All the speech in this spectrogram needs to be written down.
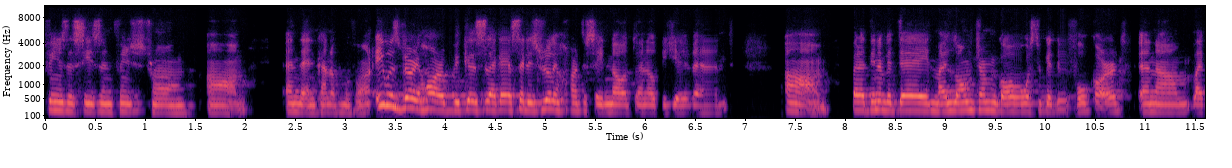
finish the season, finish strong, um, and then kind of move on. It was very hard because, like I said, it's really hard to say no to an LPGA event. Um, but at the end of the day, my long-term goal was to get the full card, and um, like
